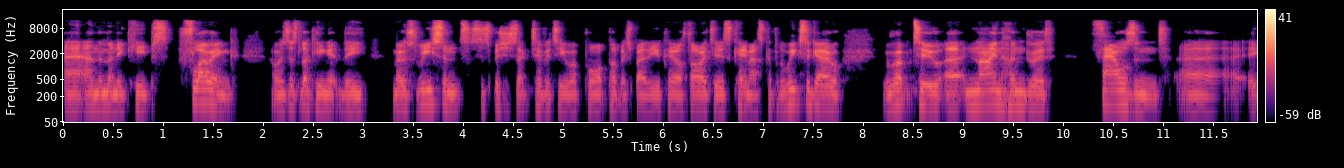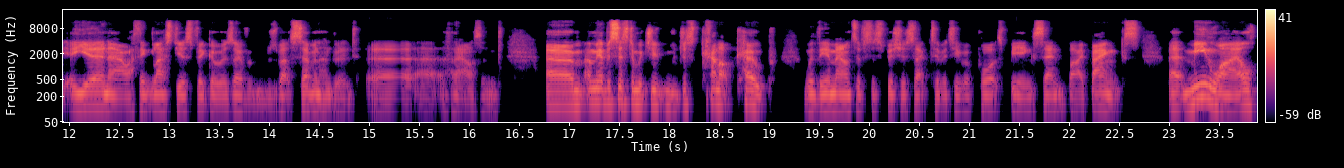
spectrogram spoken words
uh, and the money keeps flowing. I was just looking at the most recent suspicious activity report published by the UK authorities, came out a couple of weeks ago. We're up to uh, 900,000 uh, a year now. I think last year's figure was over was about 700,000. Uh, um, and we have a system which just cannot cope with the amount of suspicious activity reports being sent by banks. Uh, meanwhile,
